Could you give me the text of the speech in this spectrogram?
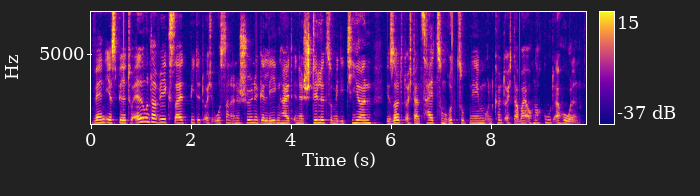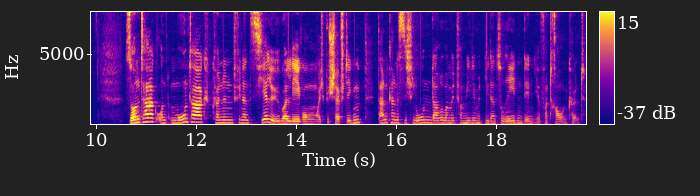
Wenn ihr spirituell unterwegs seid, bietet euch Ostern eine schöne Gelegenheit, in der Stille zu meditieren. Ihr solltet euch dann Zeit zum Rückzug nehmen und könnt euch dabei auch noch gut erholen. Sonntag und Montag können finanzielle Überlegungen euch beschäftigen. Dann kann es sich lohnen, darüber mit Familienmitgliedern zu reden, denen ihr vertrauen könnt.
